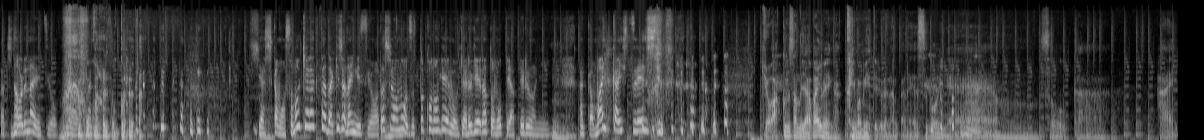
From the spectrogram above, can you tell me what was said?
立ち直れないですよ。怒かられた怒られた。いやしかもそのキャラクターだけじゃないんですよ。私はもうずっとこのゲームをギャルゲーだと思ってやってるのに、うん。なんか毎回失恋して 今日アックルさんのやばい面が垣間見えてるよねなんかね。すごい ね、うん、そうか。はい。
